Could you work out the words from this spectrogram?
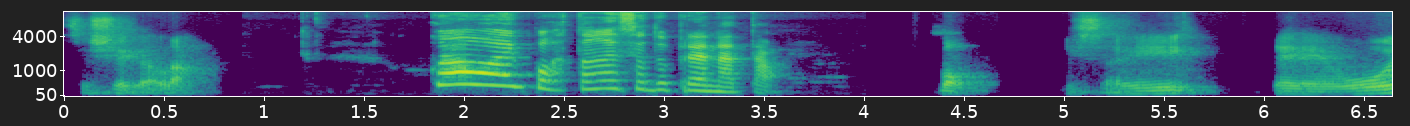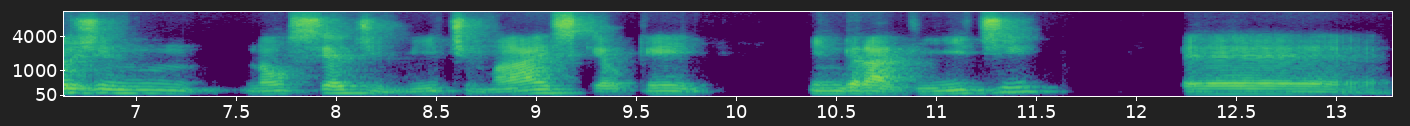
Você chega lá. Qual a importância do pré-natal? Bom, isso aí é, hoje não se admite mais que alguém engravide é,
